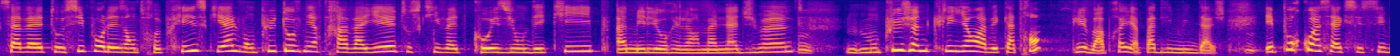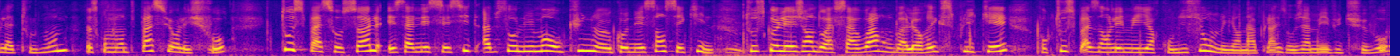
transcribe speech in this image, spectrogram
Ça va être aussi pour les entreprises qui, elles, vont plutôt venir travailler tout ce qui va être cohésion d'équipe, améliorer leur management. Mm. Mon plus jeune client avait 4 ans. Puis bah, après, il n'y a pas de limite d'âge. Mm. Et pourquoi c'est accessible à tout le monde? Parce qu'on ne monte pas sur les chevaux tout se passe au sol et ça nécessite absolument aucune connaissance équine. Mm. Tout ce que les gens doivent savoir, on va leur expliquer pour que tout se passe dans les meilleures conditions. Mais il y en a plein, ils n'ont jamais vu de chevaux.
